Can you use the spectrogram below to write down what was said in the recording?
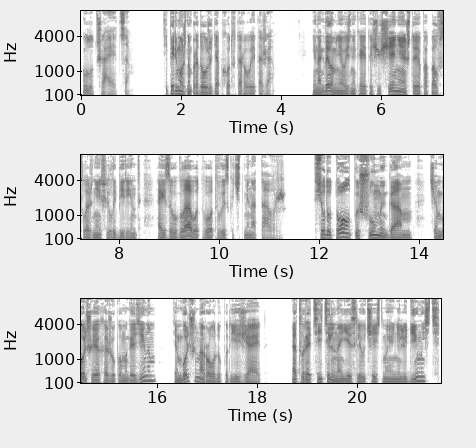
улучшается. Теперь можно продолжить обход второго этажа. Иногда у меня возникает ощущение, что я попал в сложнейший лабиринт, а из-за угла вот-вот выскочит Минотавр. Всюду толпы, шум и гам. Чем больше я хожу по магазинам, тем больше народу подъезжает. Отвратительно, если учесть мою нелюдимость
